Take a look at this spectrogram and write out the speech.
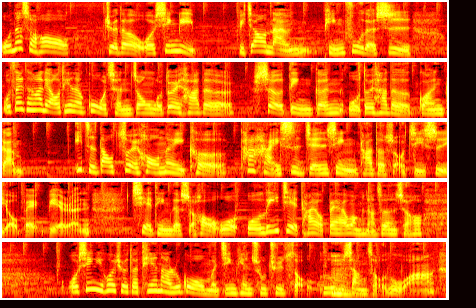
我那时候觉得我心里。比较难平复的是，我在跟他聊天的过程中，我对他的设定跟我对他的观感，一直到最后那一刻，他还是坚信他的手机是有被别人窃听的时候，我我理解他有被害妄想症的时候。我心里会觉得天哪！如果我们今天出去走路上走路啊，嗯、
